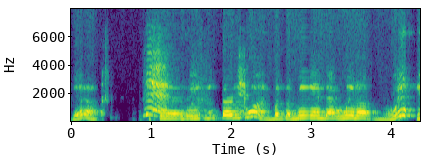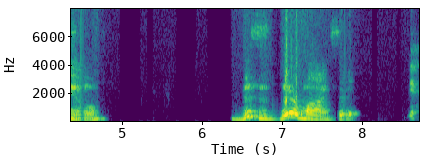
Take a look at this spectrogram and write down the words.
Yeah, yeah, in, in thirty-one, but the man that went up with him, this is their mindset. yes.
